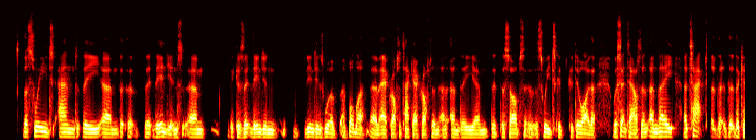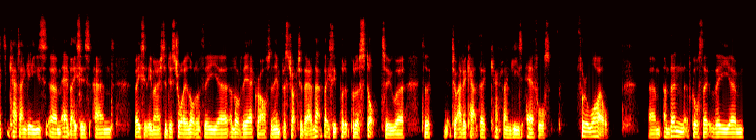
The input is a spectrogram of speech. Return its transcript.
the Swedes and the um, the, the, the, Indians, um, because the, the, Indian the Indians were a bomber um, aircraft, attack aircraft, and and the um, the, the Saabs, uh, the Swedes could, could do either, were sent out and, and they attacked the the, the Katangese um, air bases and basically managed to destroy a lot of the uh, a lot of the aircraft and infrastructure there, and that basically put put a stop to uh, to to Avikat, the Katangese air force, for a while. Um, and then, of course, the, the um,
